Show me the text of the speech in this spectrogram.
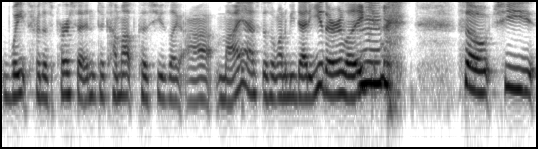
waits for this person to come up because she's like, ah, my ass doesn't want to be dead either. Like, mm. so she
